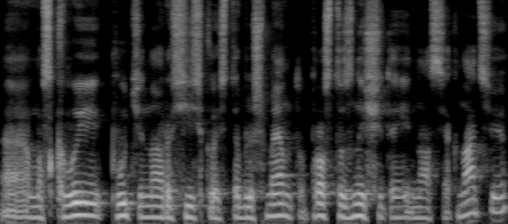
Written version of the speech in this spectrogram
е, Москви, Путіна, російського естеблішменту просто знищити нас як націю.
